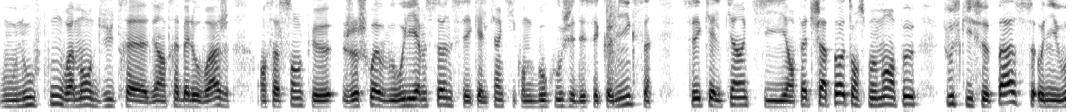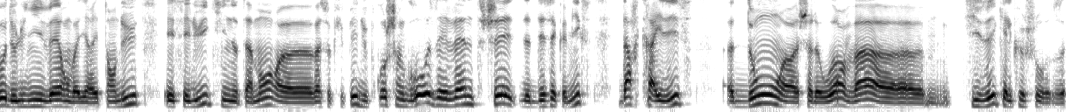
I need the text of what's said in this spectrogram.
nous font vraiment du très, un très bel ouvrage en sachant que Joshua Williamson, c'est quelqu'un qui compte beaucoup chez DC Comics. C'est quelqu'un qui en fait chapeaute en ce moment un peu tout ce qui se passe au niveau de l'univers, on va dire étendu, et c'est lui qui notamment euh, va s'occuper du prochain gros event chez DC Comics, Dark Crisis, euh, dont euh, Shadow War va teaser quelque chose.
